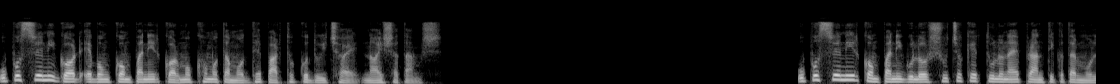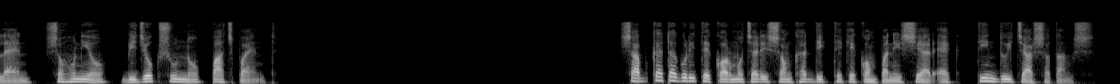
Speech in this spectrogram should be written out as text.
উপশ্রেণী গড এবং কোম্পানির কর্মক্ষমতা মধ্যে পার্থক্য দুই ছয়, নয় শতাংশ। উপশ্রেণীর কোম্পানিগুলোর সূচকের তুলনায় প্রান্তিকতার মূল্যায়ন, সহনীয় বিযোগ শূন্য, পাঁচ পয়েন্ট। সাবক্যাটাগরিতে কর্মচারীর সংখ্যার দিক থেকে কোম্পানির শেয়ার এক, তিন, দুই, চার শতাংশ।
